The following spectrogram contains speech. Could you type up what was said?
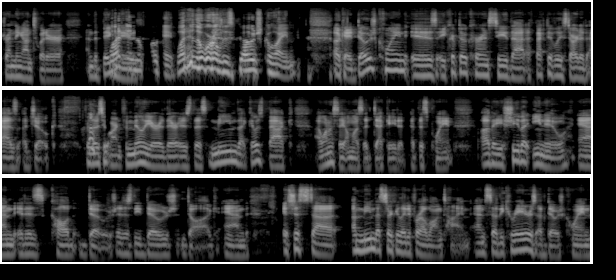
trending on Twitter. And the big what news. The, okay, what in the world is Dogecoin? okay, Dogecoin is a cryptocurrency that effectively started as a joke. For those who aren't familiar, there is this meme that goes back, I want to say almost a decade at, at, this point, of a Shiba Inu, and it is called Doge. It is the Doge dog. And it's just uh, a meme that's circulated for a long time. And so the creators of Dogecoin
